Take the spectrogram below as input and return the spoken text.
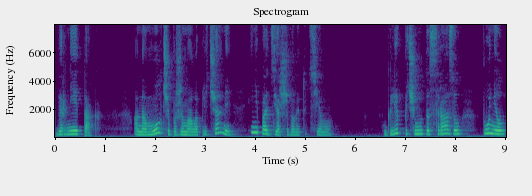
Вернее, так. Она молча пожимала плечами и не поддерживала эту тему. Глеб почему-то сразу понял,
